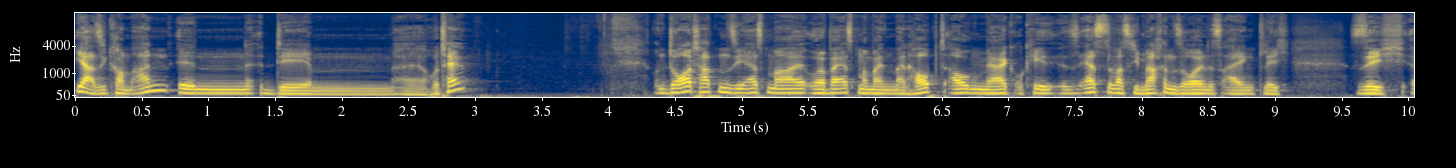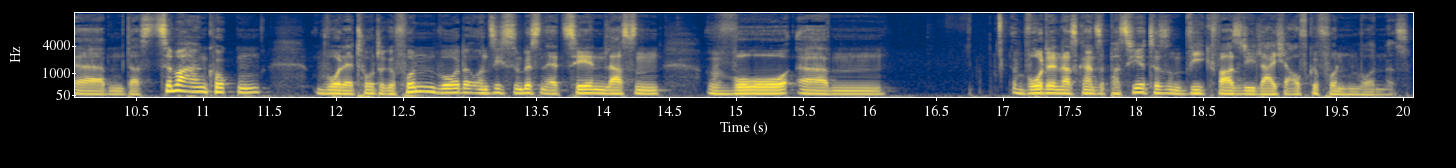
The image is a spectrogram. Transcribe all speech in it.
ja, sie kommen an in dem äh, Hotel. Und dort hatten sie erstmal, oder war erstmal mein, mein Hauptaugenmerk, okay, das Erste, was sie machen sollen, ist eigentlich sich ähm, das Zimmer angucken, wo der Tote gefunden wurde und sich so ein bisschen erzählen lassen, wo, ähm, wo denn das Ganze passiert ist und wie quasi die Leiche aufgefunden worden ist.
